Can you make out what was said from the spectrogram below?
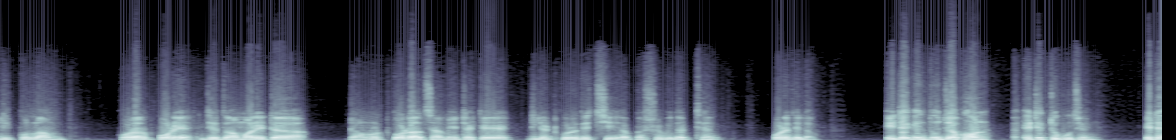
ক্লিক করলাম। করার পরে যেহেতু আমার এটা ডাউনলোড করা আছে, আমি এটাকে ডিলিট করে দিচ্ছি, আপনার সুবিধার্থে করে দিলাম। এটা কিন্তু যখন, এটা একটু বুঝেন, এটা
